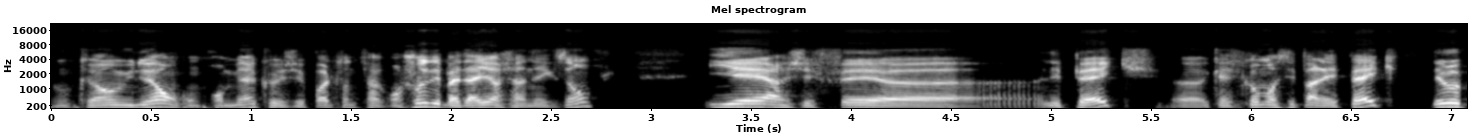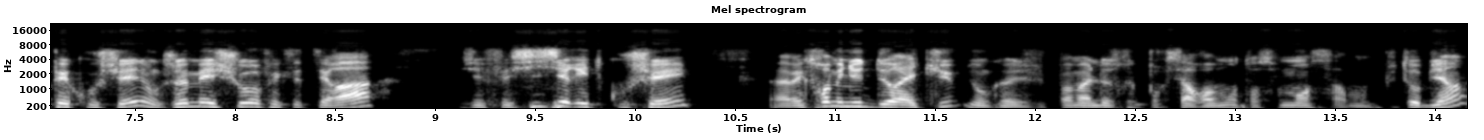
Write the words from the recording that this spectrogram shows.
Donc en une heure, on comprend bien que j'ai pas le temps de faire grand chose. Et bah d'ailleurs, j'ai un exemple. Hier, j'ai fait les pecs, euh, j'ai commencé par les pecs, développé couché, donc je m'échauffe, etc. J'ai fait six séries de coucher avec trois minutes de récup, donc j'ai pas mal de trucs pour que ça remonte. En ce moment, ça remonte plutôt bien.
